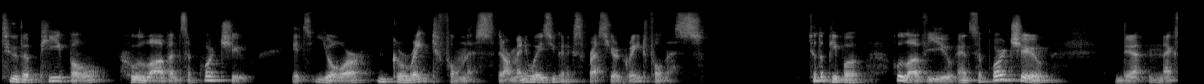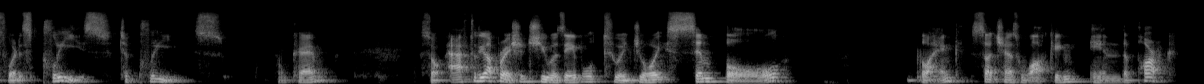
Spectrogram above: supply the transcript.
to the people who love and support you. It's your gratefulness. There are many ways you can express your gratefulness to the people who love you and support you. The next word is please, to please. Okay. So after the operation, she was able to enjoy simple blank, such as walking in the park.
